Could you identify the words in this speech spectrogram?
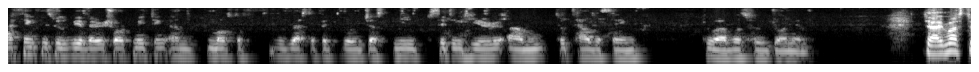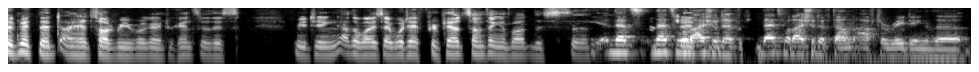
I think this will be a very short meeting, and most of the rest of it will just me sitting here um, to tell the same to others who join in. Yeah, I must admit that I had thought we were going to cancel this meeting. Otherwise, I would have prepared something about this. Uh, yeah, that's that's what I should have. That's what I should have done after reading the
